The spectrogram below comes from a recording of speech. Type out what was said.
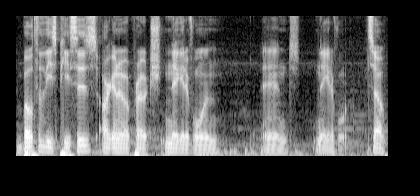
both of these pieces are going to approach negative 1 and negative 1. So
